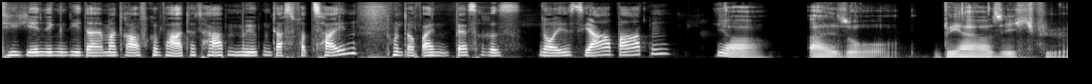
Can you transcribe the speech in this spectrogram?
Diejenigen, die da immer drauf gewartet haben, mögen das verzeihen und auf ein besseres neues Jahr warten. Ja, also wer sich für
